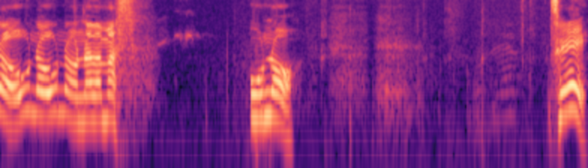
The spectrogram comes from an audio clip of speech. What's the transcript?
Uno, uno, uno, nada más. Uno. Sí.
